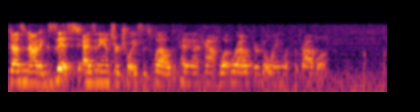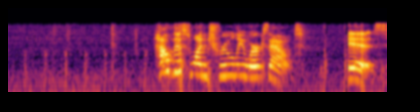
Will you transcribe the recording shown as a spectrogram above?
does not exist as an answer choice as well, depending on how, what route they're going with the problem. How this one truly works out is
